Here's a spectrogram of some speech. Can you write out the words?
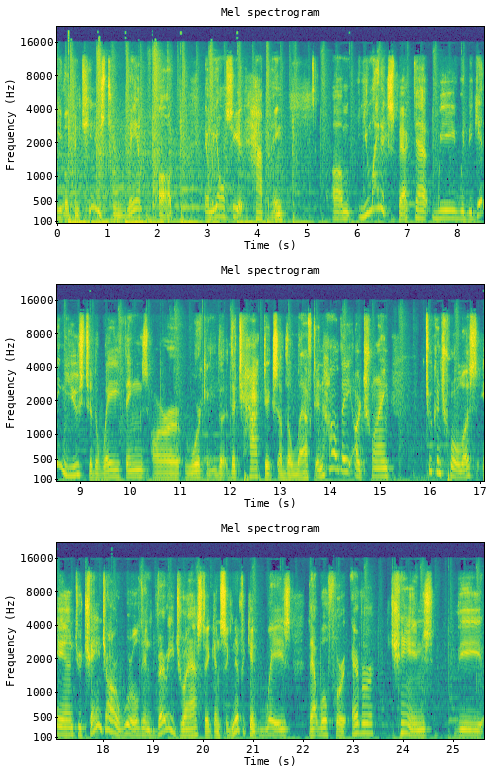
evil continues to ramp up, and we all see it happening. Um, you might expect that we would be getting used to the way things are working, the, the tactics of the left, and how they are trying to control us and to change our world in very drastic and significant ways that will forever change the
